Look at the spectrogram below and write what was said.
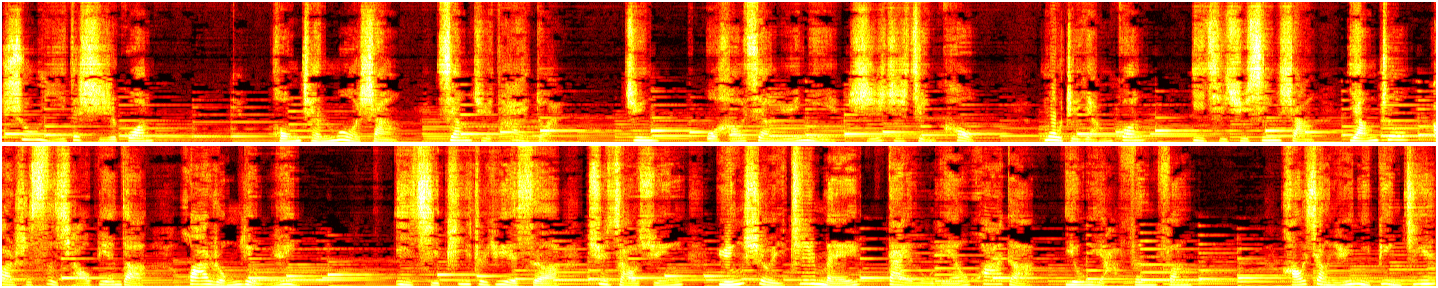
舒怡的时光。红尘陌上，相聚太短，君。我好想与你十指紧扣，沐着阳光，一起去欣赏扬州二十四桥边的花容柳韵，一起披着月色去找寻云水之湄带露莲花的优雅芬芳。好想与你并肩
